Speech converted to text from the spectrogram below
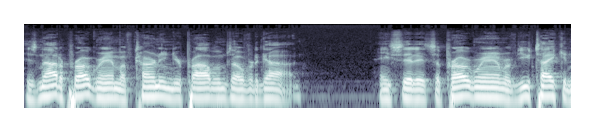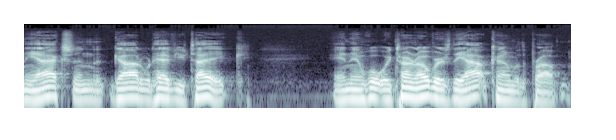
is not a program of turning your problems over to God. He said, it's a program of you taking the action that God would have you take. And then what we turn over is the outcome of the problem.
